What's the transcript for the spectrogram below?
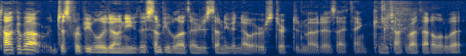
Talk about just for people who don't. There's some people out there who just don't even know what restricted mode is. I think. Can you talk about that a little bit?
